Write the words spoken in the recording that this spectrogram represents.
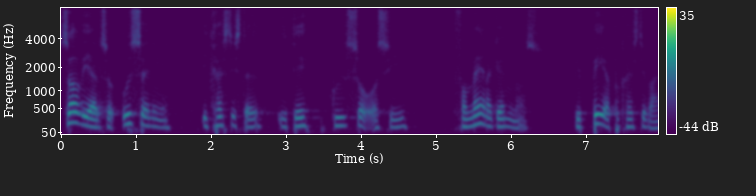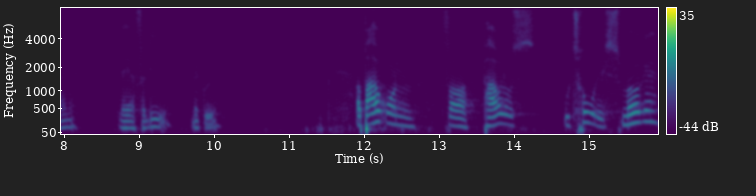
Så er vi altså udsendinge i Kristi sted, i det Gud så at sige, formaner gennem os, vi beder på Kristi vegne. Lad jer forlige med Gud. Og baggrunden for Paulus utrolig smukke,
